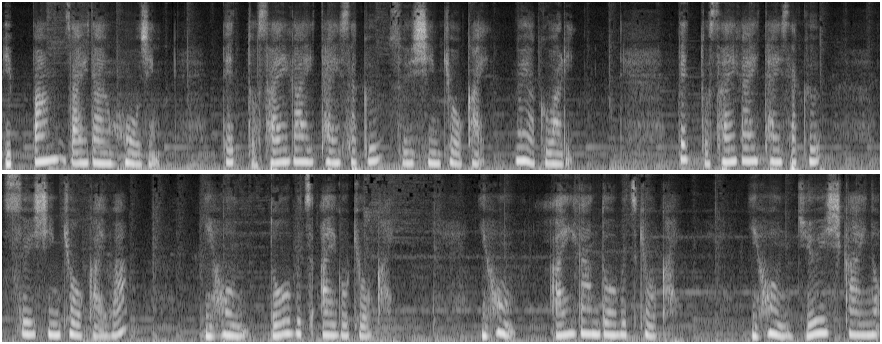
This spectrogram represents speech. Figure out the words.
一般財団法人ペット災害対策推進協会の役割。ペット災害対策推進協会は日本動物愛護協会日本愛玩動物協会日本獣医師会の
